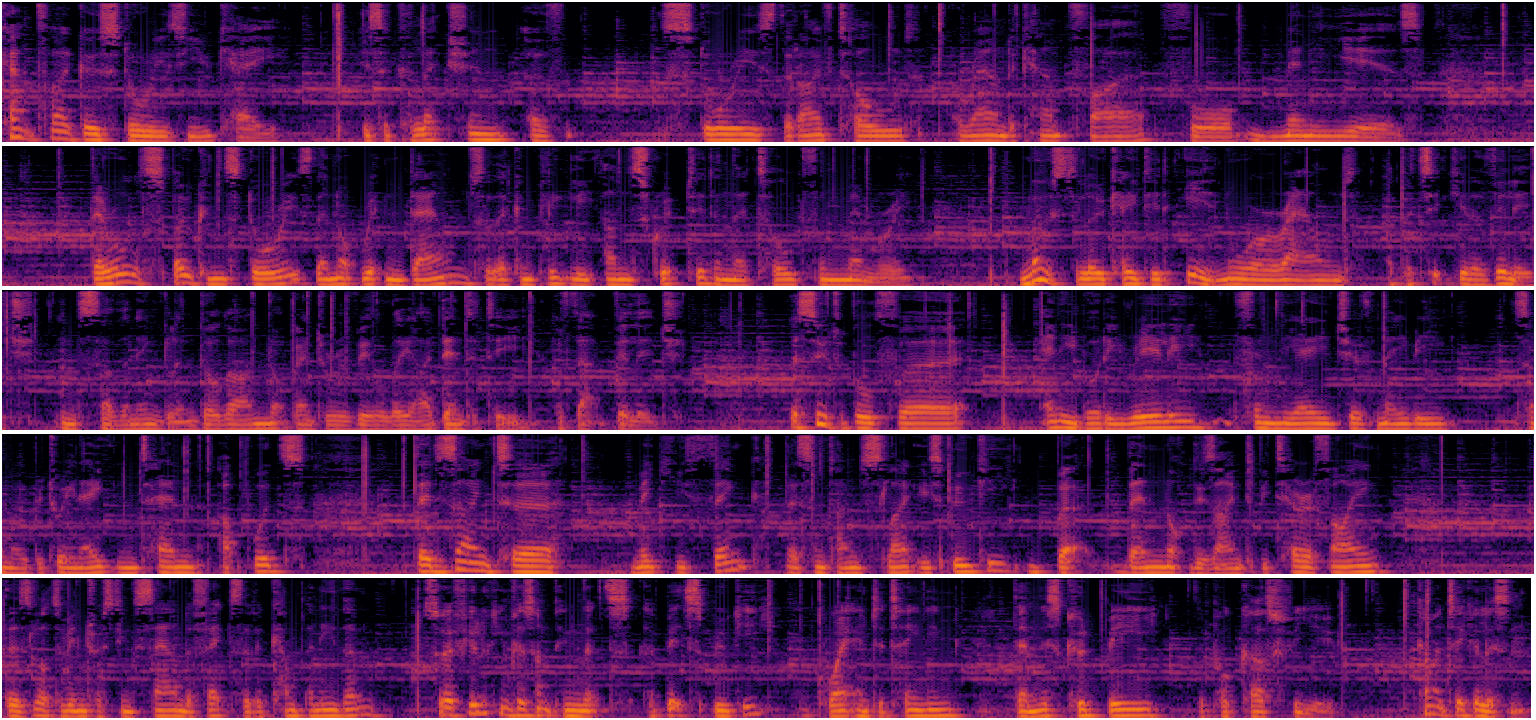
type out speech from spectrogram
Campfire Ghost Stories UK is a collection of stories that I've told around a campfire for many years. They're all spoken stories, they're not written down, so they're completely unscripted and they're told from memory. Most are located in or around a particular village in southern England, although I'm not going to reveal the identity of that village. They're suitable for anybody really, from the age of maybe somewhere between 8 and 10 upwards. They're designed to make you think, they're sometimes slightly spooky, but they're not designed to be terrifying. There's lots of interesting sound effects that accompany them. So, if you're looking for something that's a bit spooky, quite entertaining, then this could be the podcast for you. Come and take a listen.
